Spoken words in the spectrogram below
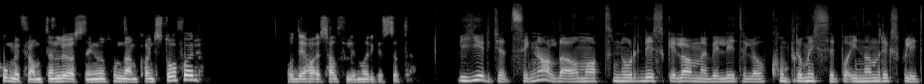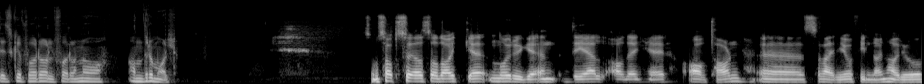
kommet fram til en løsning som de kan stå for. Og det har selvfølgelig Norges støtte. Vi gir ikke et signal da om at nordiske land er villige til å kompromisse på innenrikspolitiske forhold for å nå andre mål? Som sagt så er altså da ikke Norge en del av denne avtalen. Eh, Sverige og Finland har jo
